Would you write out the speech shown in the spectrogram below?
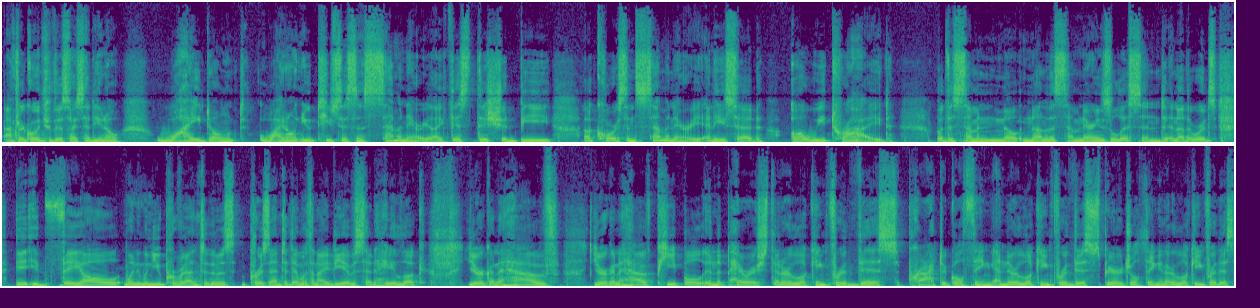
after going through this, I said, you know, why don't why don't you teach this in seminary? Like this, this should be a course in seminary. And he said, oh, we tried, but the semin, no, none of the seminarians listened. In other words, it, it, they all when when you presented them presented them with an idea of said, hey, look, you're going to have you're going to have people in the parish that are looking for this practical thing, and they're looking for this spiritual thing, and they're looking for this,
